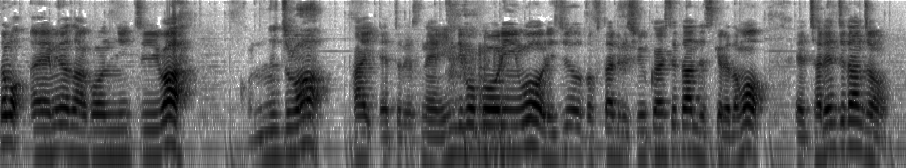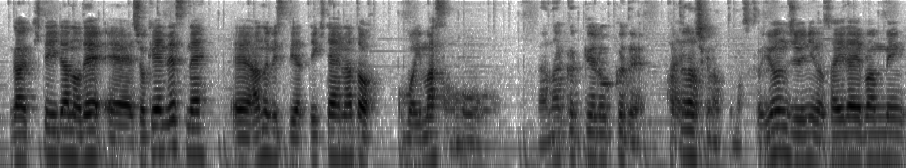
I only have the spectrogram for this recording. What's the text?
どうも、えー皆さんこんにちは。こんにちは。はい、えっとですね、インディゴ降臨をリジオと2人で周回してたんですけれども、えーチャレンジダンジョンが来ていたので、えー初見ですね、えーアヌビスでやっていきたいなと思います。お 7×6 で新しくなってますから、42の最大盤面、うん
